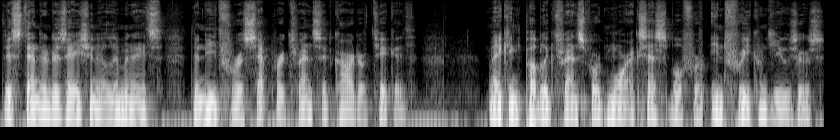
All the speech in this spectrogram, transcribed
This standardization eliminates the need for a separate transit card or ticket, making public transport more accessible for infrequent users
